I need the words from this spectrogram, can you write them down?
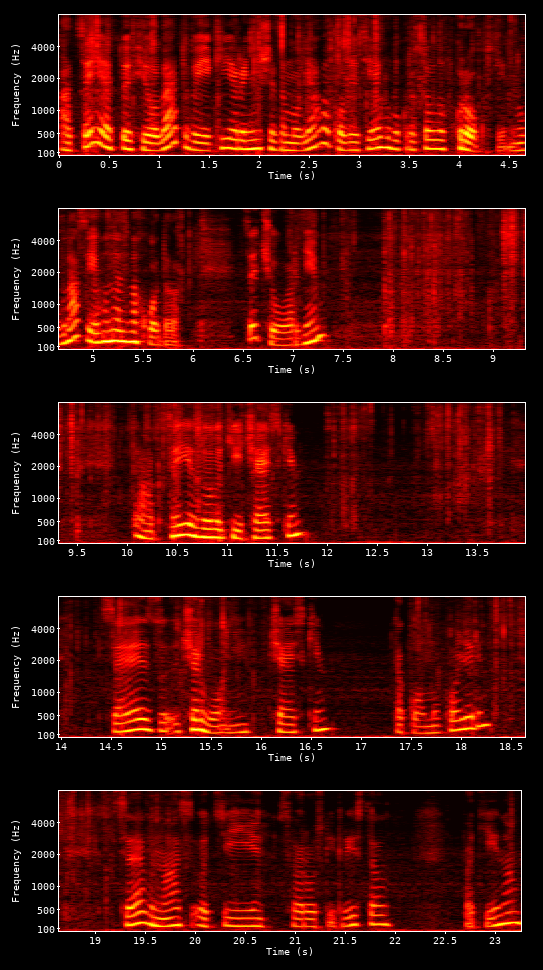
А це є той фіолетовий, який я раніше замовляла, колись я його використовувала в крокусі. Ну, в нас я його не знаходила. Це чорні. Так, це є золоті чеські. Це червоні чеські в такому кольорі. Це в нас оці Сваровський крістал патіна.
